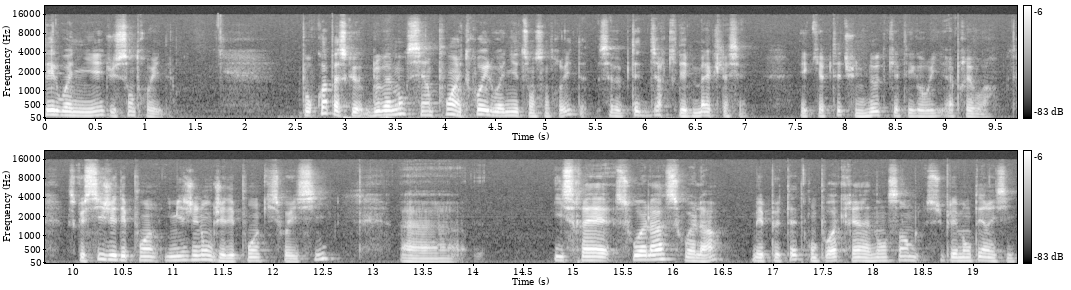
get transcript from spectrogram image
éloignés du centroïde. Pourquoi? Parce que globalement, si un point est trop éloigné de son centroïde, ça veut peut-être dire qu'il est mal classé et qu'il y a peut-être une autre catégorie à prévoir. Parce que si j'ai des points, imaginons que j'ai des points qui soient ici, euh, ils seraient soit là, soit là, mais peut-être qu'on pourrait créer un ensemble supplémentaire ici.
